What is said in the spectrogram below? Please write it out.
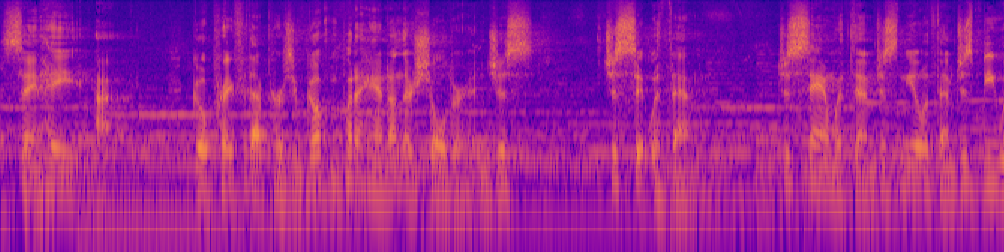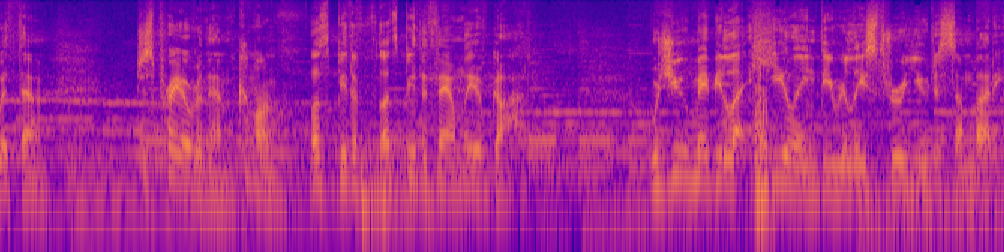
saying, "Hey, I, go pray for that person. Go up and put a hand on their shoulder and just, just sit with them, just stand with them, just kneel with them, just be with them, just pray over them. Come on, let's be the let's be the family of God." Would you maybe let healing be released through you to somebody?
